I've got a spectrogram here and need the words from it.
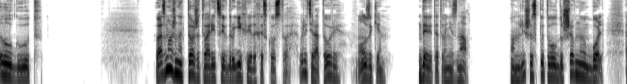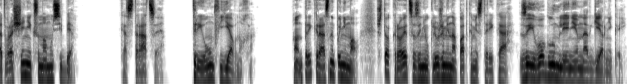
лгут. Возможно, тоже творится и в других видах искусства, в литературе, музыке. Дэвид этого не знал. Он лишь испытывал душевную боль, отвращение к самому себе. Кастрация. Триумф Евнуха. Он прекрасно понимал, что кроется за неуклюжими нападками старика, за его глумлением над Герникой.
